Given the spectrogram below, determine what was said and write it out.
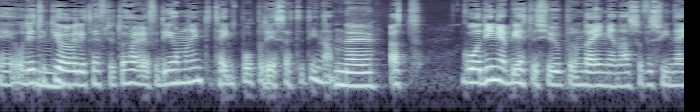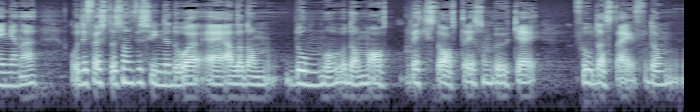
Eh, och det tycker mm. jag var väldigt häftigt att höra för det har man inte tänkt på på det sättet innan. Nej. Att går det inga betesdjur på de där ängarna så försvinner ängarna. Och det första som försvinner då är alla de blommor och de art, växtarter som brukar frodas där för de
